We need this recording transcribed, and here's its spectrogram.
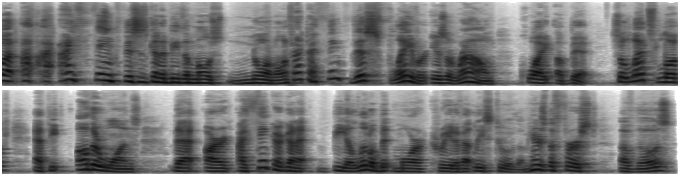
But I, I think this is going to be the most normal. In fact, I think this flavor is around quite a bit. So let's look at the other ones that are, I think, are going to be a little bit more creative, at least two of them. Here's the first of those.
